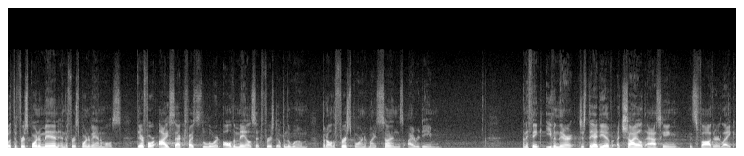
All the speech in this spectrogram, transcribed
both the firstborn of man and the firstborn of animals. Therefore, I sacrifice to the Lord all the males that first open the womb, but all the firstborn of my sons I redeem. And I think even there, just the idea of a child asking his father, like,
